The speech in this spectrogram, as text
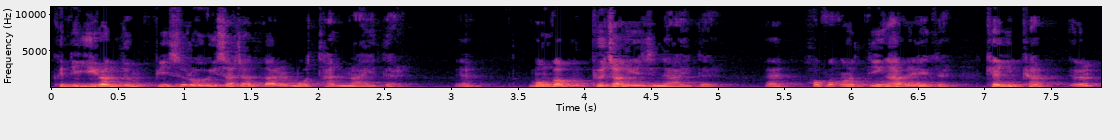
근데 이런 눈빛으로 의사 전달을 못하는 아이들, 예? 뭔가 무표정해지는 아이들, 예? 혹은 엉띵하는 아이들, 괜히 편, 을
